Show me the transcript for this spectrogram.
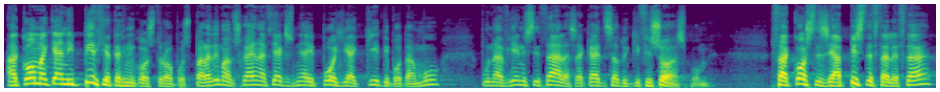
ακόμα και αν υπήρχε τεχνικός τρόπος, παραδείγματος χάρη να φτιάξεις μια υπόγεια κήτη ποταμού που να βγαίνει στη θάλασσα, κάτι σαν τον Κηφισό ας πούμε, θα κόστιζε απίστευτα λεφτά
